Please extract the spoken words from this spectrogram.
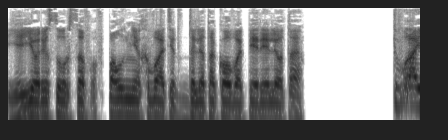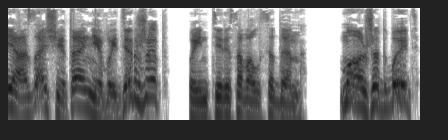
Ее ресурсов вполне хватит для такого перелета». «Твоя защита не выдержит?» — поинтересовался Дэн. «Может быть...»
